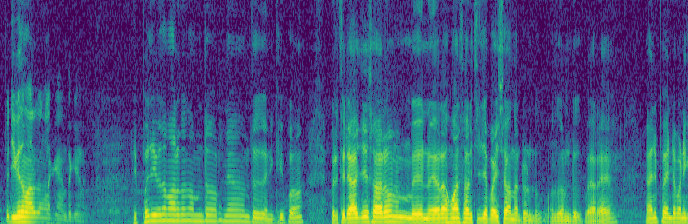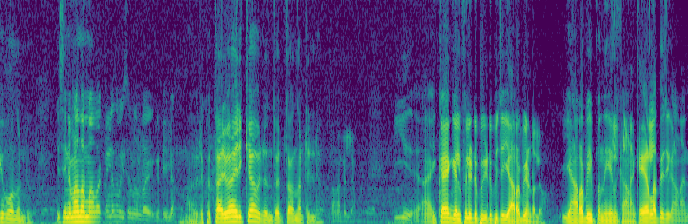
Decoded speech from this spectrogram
ഇപ്പോൾ ജീവിതമാർഗങ്ങളൊക്കെ എന്തൊക്കെയാണ്? ഇപ്പോൾ ജീവിതമാർഗം എന്താ പറഞ്ഞാൽ എന്ത്? എനിക്കിപ്പോൾ പൃഥ്വിരാജ് സാറും പിന്നെ റഹ്മാൻ സാർ ചെയ്ത പൈസ വന്നിട്ടുണ്ട് അതുകൊണ്ട് വേറെ ഞാനിപ്പോൾ എന്റെ പണിക്ക് പോകുന്നുണ്ട്. ഈ സിനിമ നിർമ്മാതാക്കളിൽ നിന്ന് പൈസ ഒന്നും കിട്ടിയില്ല? അവരൊക്കെ തരുമായിരിക്കാം അവരെന്തായാലും തന്നിട്ടില്ല. തന്നിട്ടില്ല. ഈ ഇക്കായ ഗൾഫിലിട്ട് പീഡിപ്പിച്ച ഈ അറബി ഉണ്ടല്ലോ. ഈ അറബി ഇപ്പോൾ നേരിൽ കാണാൻ കേരളത്തിൽ വെച്ച് കാണാൻ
